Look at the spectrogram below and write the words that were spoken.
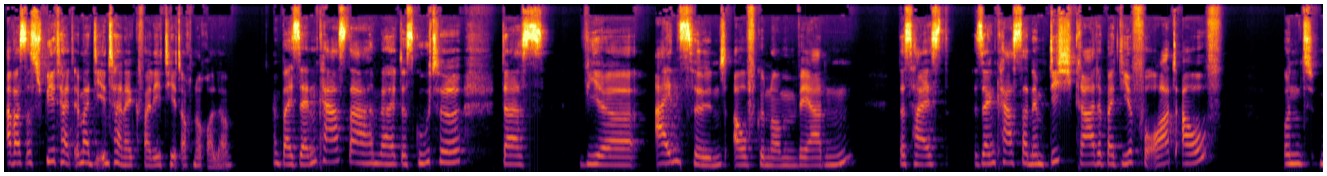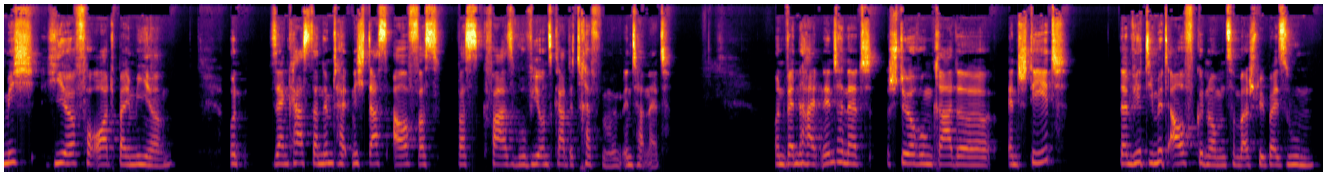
aber es spielt halt immer die Internetqualität auch eine Rolle. Bei Zencaster haben wir halt das Gute, dass wir einzeln aufgenommen werden. Das heißt, Zencaster nimmt dich gerade bei dir vor Ort auf und mich hier vor Ort bei mir. Und Zencaster nimmt halt nicht das auf, was, was quasi, wo wir uns gerade treffen im Internet. Und wenn halt eine Internetstörung gerade entsteht, dann wird die mit aufgenommen, zum Beispiel bei Zoom.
